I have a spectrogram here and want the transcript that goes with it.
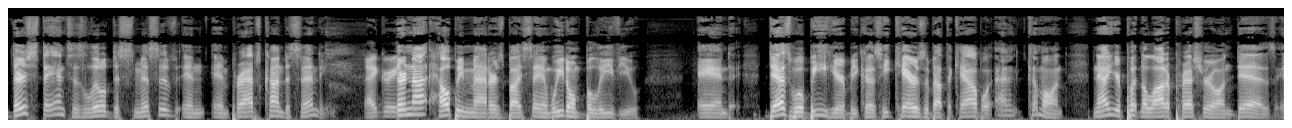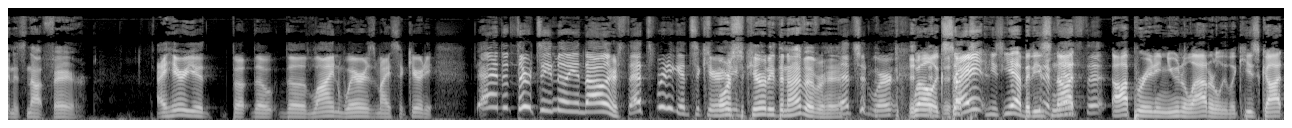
their stance is a little dismissive and, and perhaps condescending. I agree. They're not helping matters by saying we don't believe you. And Dez will be here because he cares about the Cowboy. And come on, now you're putting a lot of pressure on Dez, and it's not fair. I hear you. But the the line, "Where is my security?" Eh, the thirteen million dollars. That's pretty good security. More security than I've ever had. that should work. Well, except Right? he's yeah, but he's not operating unilaterally. Like he's got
